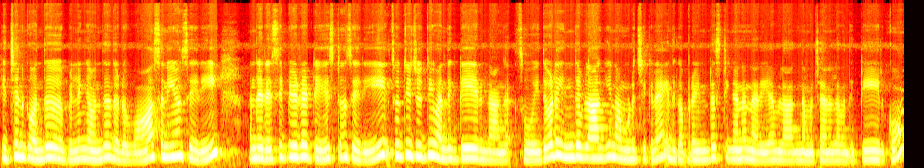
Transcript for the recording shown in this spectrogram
கிச்சனுக்கு வந்து பிள்ளைங்க வந்து அதோட வாசனையும் சரி அந்த ரெசிபியோட டேஸ்ட்டும் சரி சுற்றி சுற்றி வந்துக்கிட்டே இருந்தாங்க. ஸோ இதோட இந்த விலாகையும் நான் முடிச்சுக்கிறேன். இதுக்கப்புறம் இன்ட்ரெஸ்டிங்கான நிறைய விலாக் நம்ம சேனலில் வந்துக்கிட்டே இருக்கும்.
